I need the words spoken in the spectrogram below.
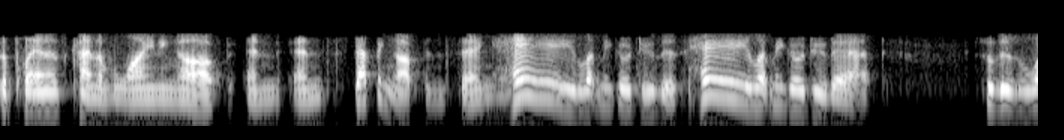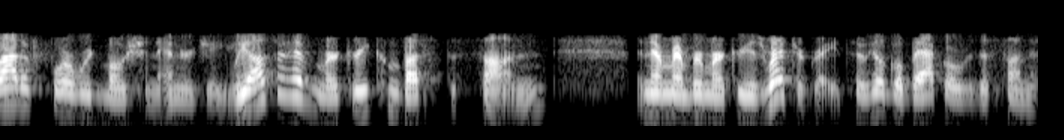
the planets kind of lining up and, and stepping up and saying, hey, let me go do this. Hey, let me go do that. So there's a lot of forward motion energy. We also have Mercury combust the sun. And now remember, Mercury is retrograde, so he'll go back over the sun a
